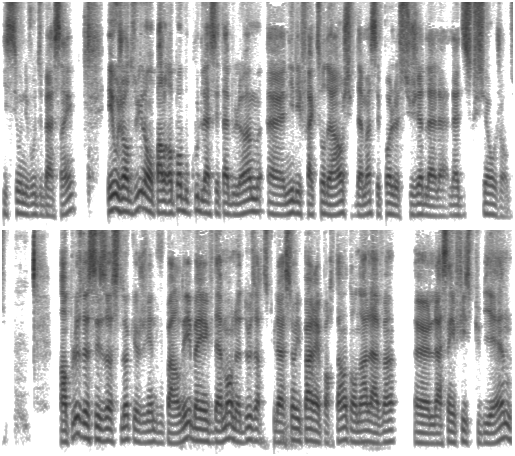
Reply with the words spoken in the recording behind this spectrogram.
ici au niveau du bassin. Et aujourd'hui, on ne parlera pas beaucoup de l'acétabulum ni des fractures de hanche. Évidemment, ce n'est pas le sujet de la, discussion aujourd'hui. En plus de ces os-là que je viens de vous parler, bien évidemment, on a deux articulations hyper importantes. On a à l'avant la symphyse pubienne,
